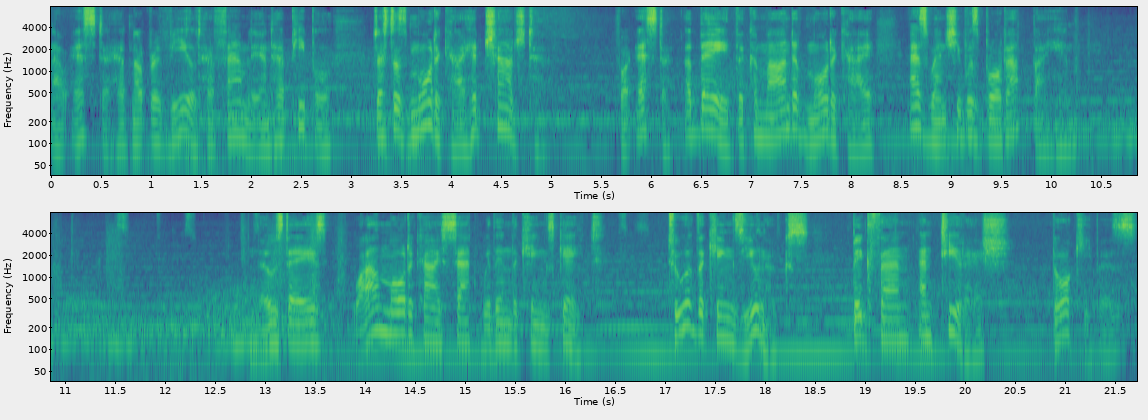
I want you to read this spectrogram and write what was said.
Now Esther had not revealed her family and her people, just as Mordecai had charged her. For Esther obeyed the command of Mordecai as when she was brought up by him. In those days, while Mordecai sat within the king's gate, two of the king's eunuchs, Bigthan and Teresh, doorkeepers,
